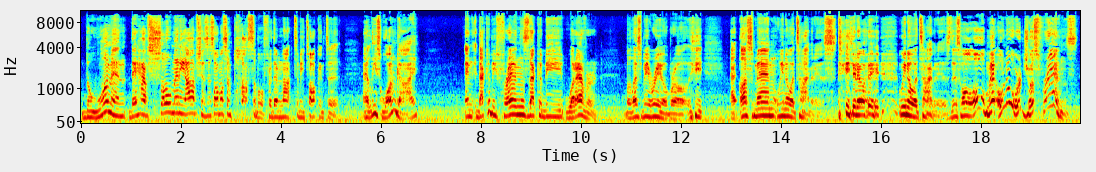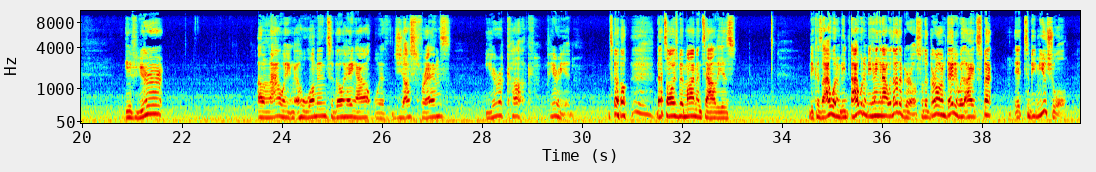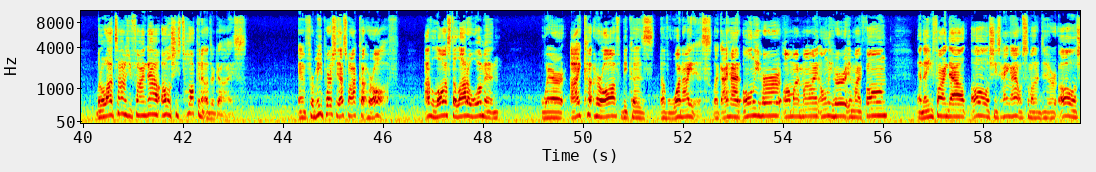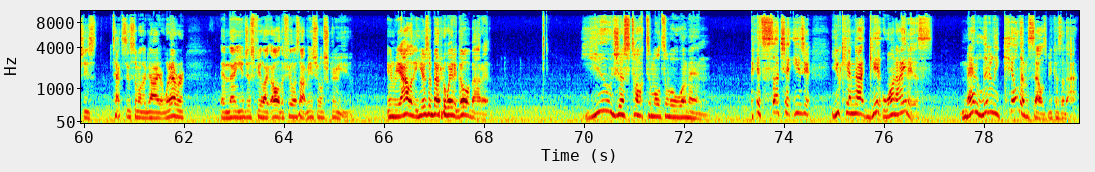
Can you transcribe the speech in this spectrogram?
the woman, they have so many options. It's almost impossible for them not to be talking to at least one guy. And that could be friends, that could be whatever. But let's be real, bro. Us men, we know what time it is. you know, what? we know what time it is. This whole, oh man, oh no, we're just friends. If you're allowing a woman to go hang out with just friends, you're a cuck, period. So that's always been my mentality is because I wouldn't be I wouldn't be hanging out with other girls. So the girl I'm dating with, I expect it to be mutual. But a lot of times you find out, oh, she's talking to other guys. And for me personally, that's when I cut her off. I've lost a lot of women where I cut her off because of one-itis. Like I had only her on my mind, only her in my phone. And then you find out, oh, she's hanging out with some other dude, or oh, she's texting some other guy, or whatever. And then you just feel like, oh, the feeling's not mutual, screw you. In reality, here's a better way to go about it. You just talk to multiple women. It's such an easier. You cannot get one-itis men literally kill themselves because of that.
